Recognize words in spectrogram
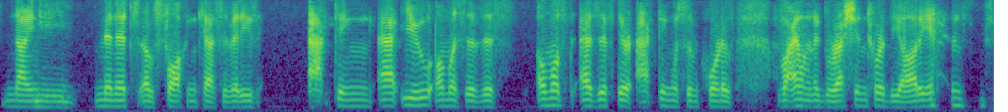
Ninety minutes of Falk and Cassavetes acting at you, almost as if almost as if they're acting with some kind of violent aggression toward the audience.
